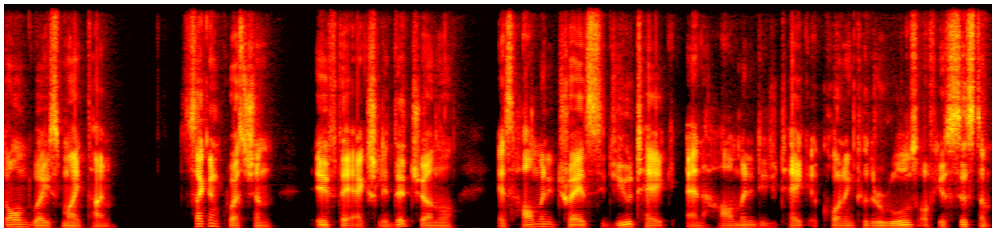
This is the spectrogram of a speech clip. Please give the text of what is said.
Don't waste my time. The second question, if they actually did journal, is how many trades did you take and how many did you take according to the rules of your system?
